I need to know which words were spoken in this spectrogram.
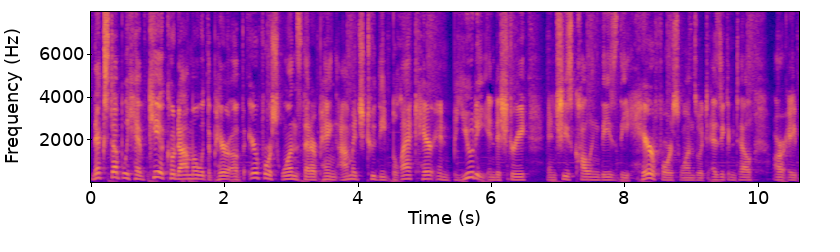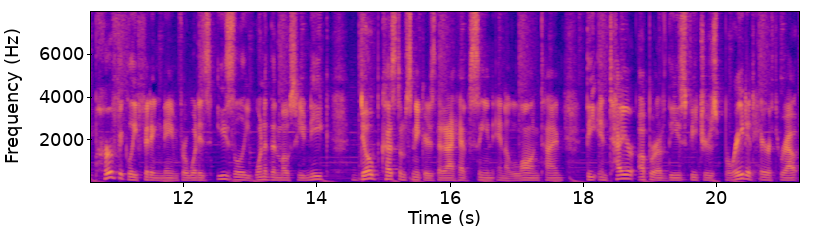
Next up, we have Kia Kodama with a pair of Air Force Ones that are paying homage to the black hair and beauty industry, and she's calling these the Hair Force Ones, which as you can tell are a perfectly fitting name for what is easily one of the most unique, dope custom sneakers that I have seen in a long time. The entire upper of these features braided hair throughout,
